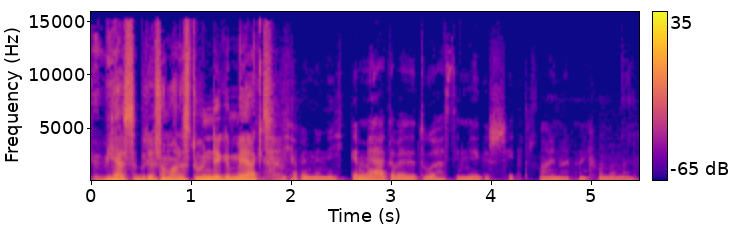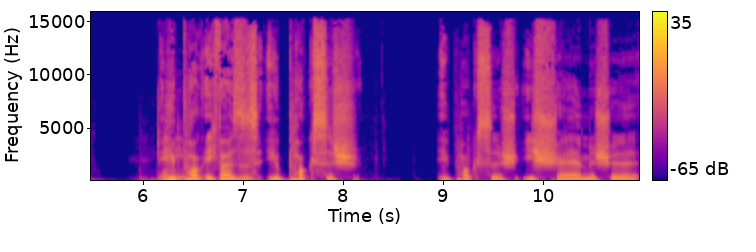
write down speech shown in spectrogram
wie heißt der Begriff nochmal? Hast du ihn dir gemerkt? Ich habe ihn mir nicht gemerkt, aber du hast ihn mir geschickt. Warte, ich hol mal meinen. Hypo ich weiß es. Hypoxisch, hypoxisch-ischämische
